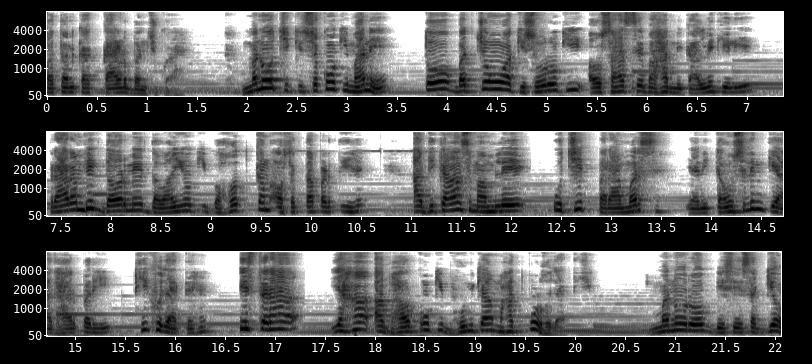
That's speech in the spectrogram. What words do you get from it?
पतन का कारण बन चुका है। मनोचिकित्सकों की माने तो बच्चों व किशोरों की अवसाद से बाहर निकालने के लिए प्रारंभिक दौर में दवाइयों की बहुत कम आवश्यकता पड़ती है। अधिकांश मामले उचित परामर्श, यानी काउंसलिंग के आधार पर ही ठीक हो जाते हैं। इस तरह यहाँ अभिभावकों की भूमिका महत्वपूर्ण हो जाती है। मनोरोग विशेषज्ञों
